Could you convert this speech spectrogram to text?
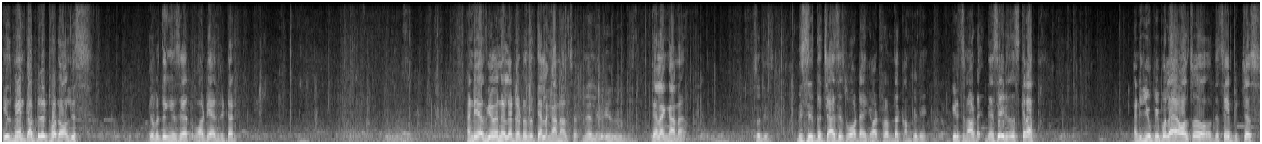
His main copyright for all this. Everything is there. what he has written. And he has given a letter to the Telangana also. Telangana so this this is the chassis what i got from the company it's not they say it is a scrap and you people have also the same pictures.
